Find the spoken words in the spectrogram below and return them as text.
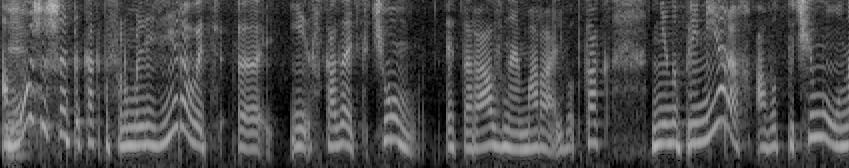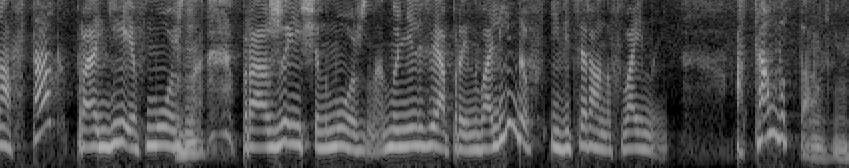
а можешь это как-то формализировать э, и сказать, в чем это разная мораль. Вот как не на примерах, а вот почему у нас так про геев можно, угу. про женщин можно, но нельзя про инвалидов и ветеранов войны. А там вот так. Можно.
